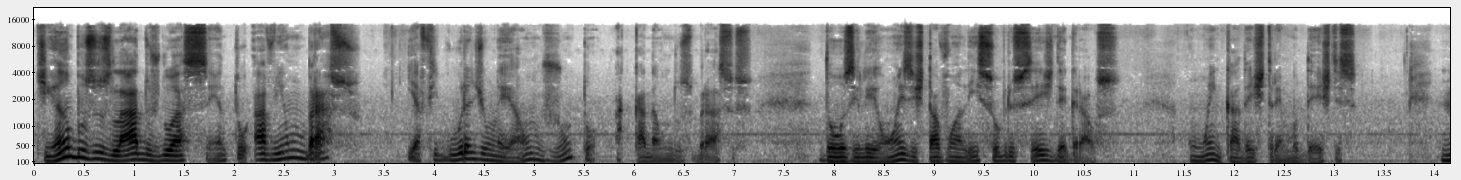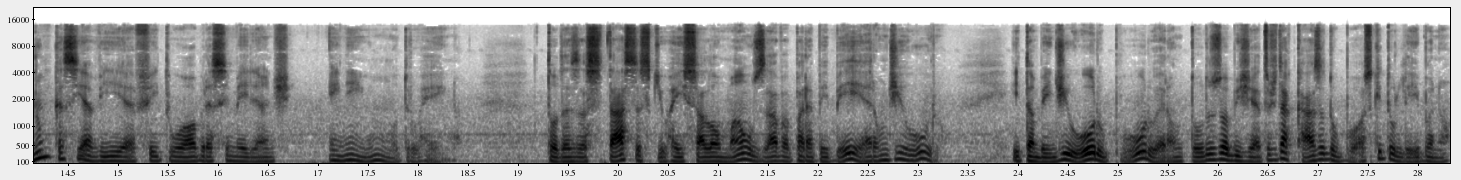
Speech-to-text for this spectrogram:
De ambos os lados do assento havia um braço e a figura de um leão junto a cada um dos braços. Doze leões estavam ali sobre os seis degraus, um em cada extremo destes. Nunca se havia feito obra semelhante em nenhum outro reino. Todas as taças que o rei Salomão usava para beber eram de ouro, e também de ouro puro eram todos os objetos da casa do bosque do Líbano.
